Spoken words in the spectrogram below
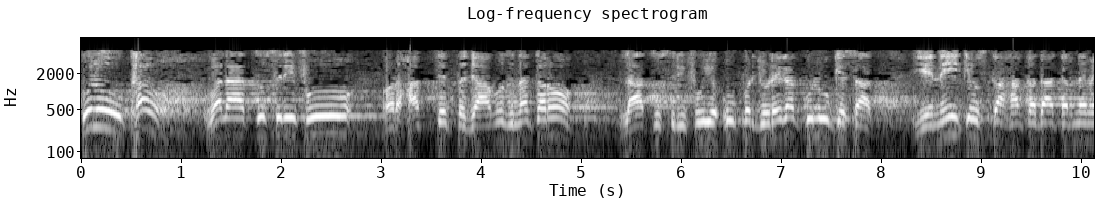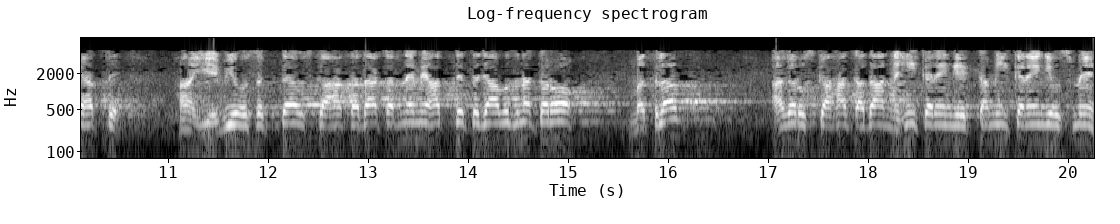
کلو کھو ولا تصرفو اور حد سے تجاوز نہ کرو۔ لا تصرفو یہ اوپر جڑے گا کلو کے ساتھ۔ یہ نہیں کہ اس کا حق ادا کرنے میں حد سے۔ ہاں یہ بھی ہو سکتا ہے اس کا حق ادا کرنے میں حد سے تجاوز نہ کرو۔ مطلب اگر اس کا حق ادا نہیں کریں گے، کمی کریں گے، اس میں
